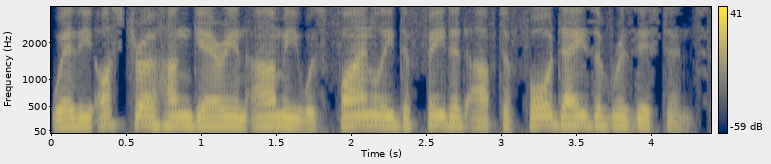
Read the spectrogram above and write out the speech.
where the Austro-Hungarian army was finally defeated after four days of resistance.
